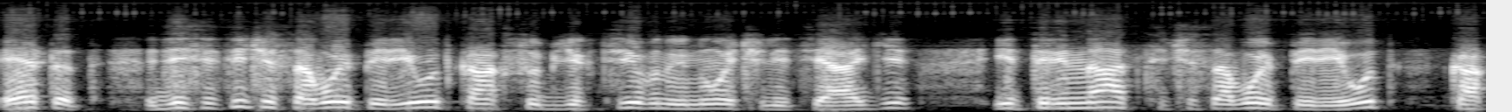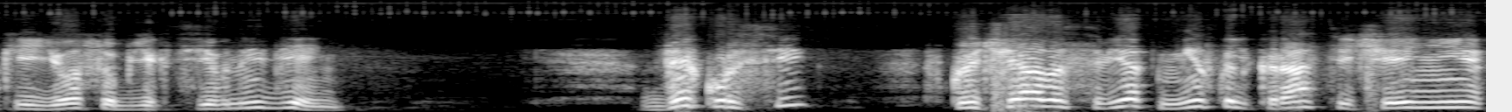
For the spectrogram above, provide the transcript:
этот десятичасовой период как субъективную ночь летяги и 13-часовой период как ее субъективный день. Де Курси включала свет несколько раз в течение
